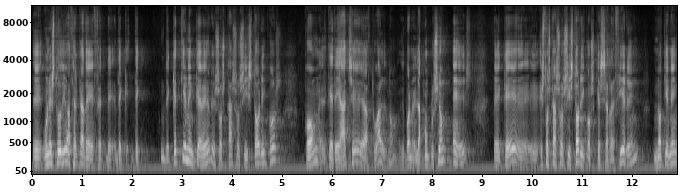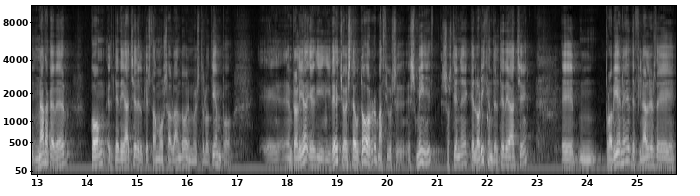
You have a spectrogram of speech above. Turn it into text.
eh, un estudio acerca de, de, qué tienen que ver esos casos históricos con el TDAH actual. ¿no? bueno, y la conclusión es eh, que eh, estos casos históricos que se refieren no tienen nada que ver con el TDAH del que estamos hablando en nuestro tiempo. Eh, en realidad, y, de hecho, este autor, Matthew Smith, sostiene que el origen del TDAH mm, proviene de finales de,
